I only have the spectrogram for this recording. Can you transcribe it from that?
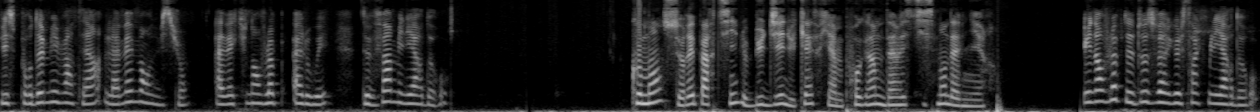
vise pour 2021 la même ambition, avec une enveloppe allouée de 20 milliards d'euros. Comment se répartit le budget du quatrième programme d'investissement d'avenir? Une enveloppe de 12,5 milliards d'euros,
